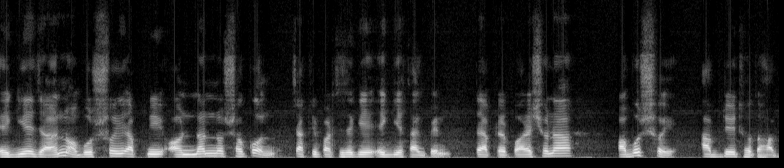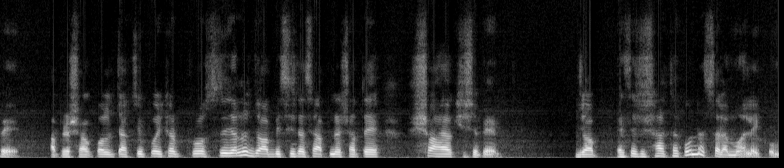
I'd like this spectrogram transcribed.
এগিয়ে যান, অবশ্যই আপনি অন্যান্য সকল চাকরি প্রার্থী থেকে এগিয়ে থাকবেন। তাই আপনার পড়াশোনা অবশ্যই আপডেট হতে হবে। আপনার সকল চাকরি পরীক্ষার প্রস্তুতি যেন জব বিসিট আছে আপনার সাথে সহায়ক হিসেবে। জব এসএসসির সাথে থাকুন। আসসালামু আলাইকুম।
